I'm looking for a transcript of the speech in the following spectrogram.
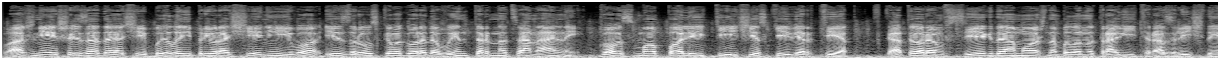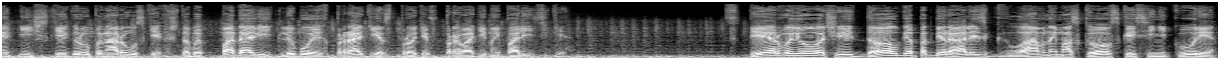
Важнейшей задачей было и превращение его из русского города в интернациональный, космополитический вертеп, в котором всегда можно было натравить различные этнические группы на русских, чтобы подавить любой их протест против проводимой политики. В первую очередь долго подбирались к главной московской синекуре,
